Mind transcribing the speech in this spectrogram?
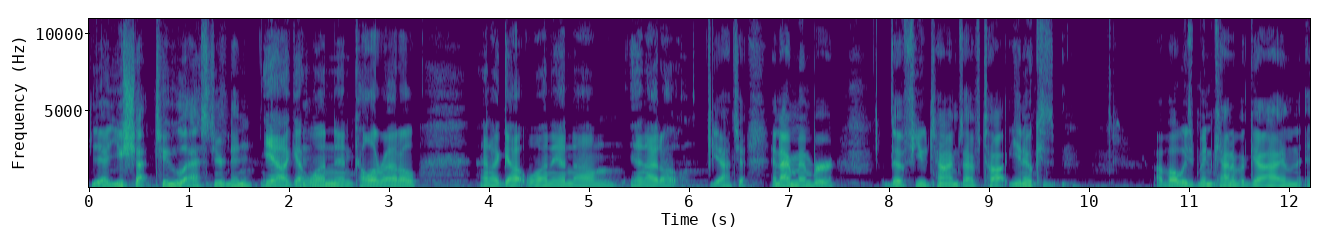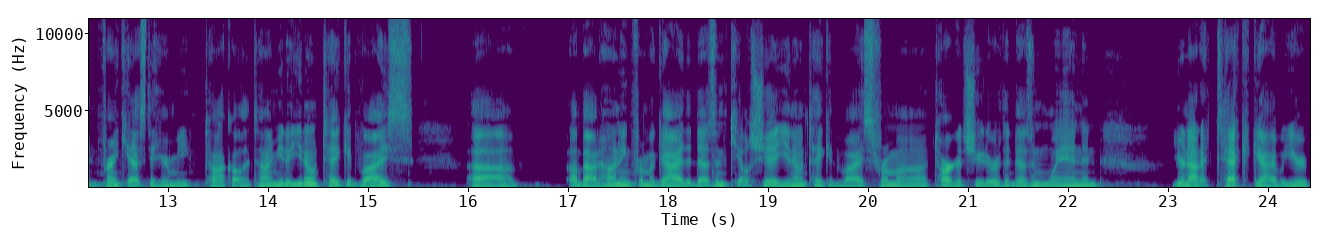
Yeah. You shot two last year, didn't you? Yeah, I got one in Colorado, and I got one in um, in Idaho. Gotcha. And I remember the few times I've taught, you know, because I've always been kind of a guy, and, and Frank has to hear me talk all the time. You know, you don't take advice uh, about hunting from a guy that doesn't kill shit. You don't take advice from a target shooter that doesn't win. And you're not a tech guy, but you're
